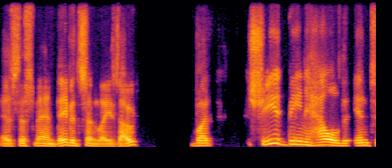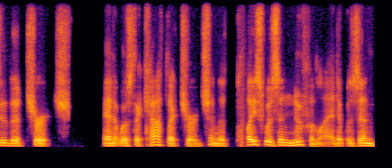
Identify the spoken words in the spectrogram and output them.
as this man Davidson lays out. But she had been held into the church, and it was the Catholic Church, and the place was in Newfoundland. It was in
